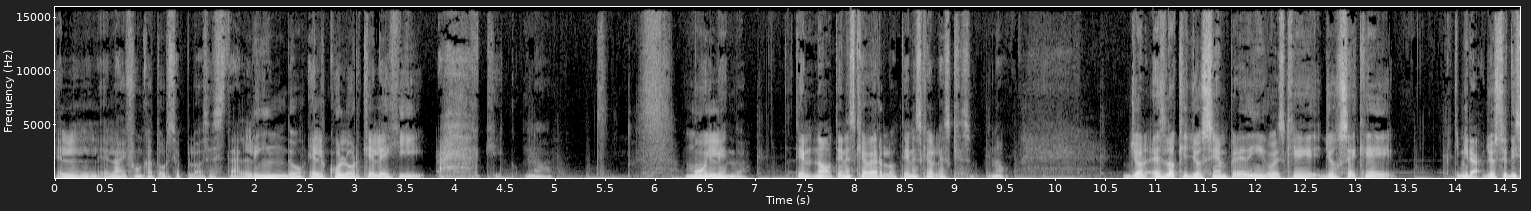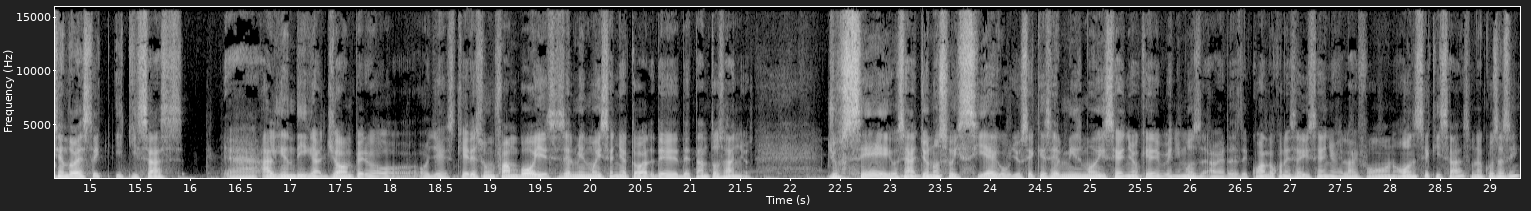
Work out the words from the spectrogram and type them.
El, iPhone 14 Plus está lindo. El color que elegí, ah, no, muy lindo. no, tienes que verlo, tienes que verlo. Es que no, yo, es lo que yo siempre digo, es que yo sé que, mira, yo estoy diciendo esto y, quizás eh, alguien diga, John, pero oye, es que eres un fanboy, ese es el mismo diseño de, de, tantos años. Yo sé, o sea, yo no soy ciego, yo sé que es el mismo diseño que venimos, a ver, ¿desde cuándo con ese diseño? ¿El iPhone 11 quizás? ¿Una cosa así?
